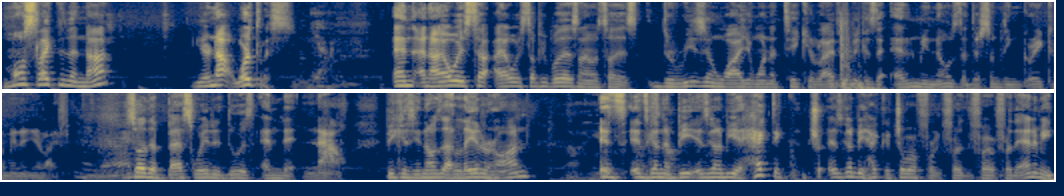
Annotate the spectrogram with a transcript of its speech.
most likely than not, you're not worthless. Yeah. And and I always tell I always tell people this, and I always tell this: the reason why you want to take your life is because the enemy knows that there's something great coming in your life. So the best way to do is end it now, because he knows that later on, it's it's gonna be it's gonna be a hectic it's gonna be hectic trouble for, for for for the enemy.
